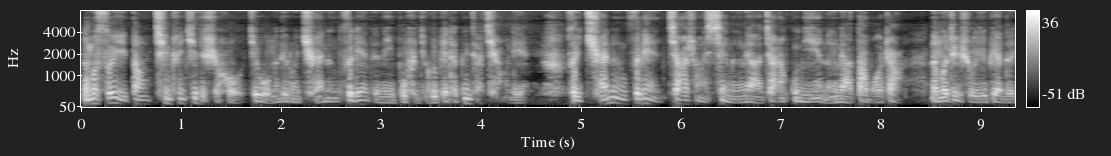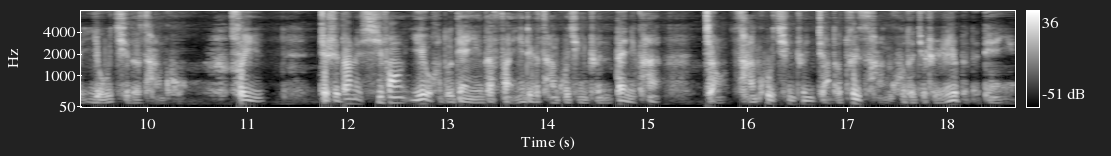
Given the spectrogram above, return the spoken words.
那么，所以当青春期的时候，就我们那种全能自恋的那一部分就会变得更加强烈。所以，全能自恋加上性能量加上攻击性能量大爆炸，那么这个时候就变得尤其的残酷。所以。就是当然，西方也有很多电影在反映这个残酷青春，但你看，讲残酷青春讲的最残酷的就是日本的电影，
